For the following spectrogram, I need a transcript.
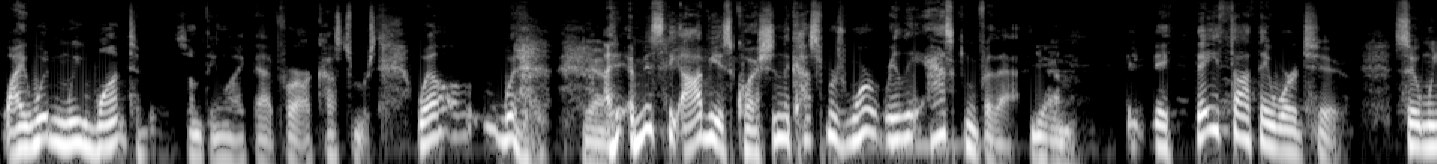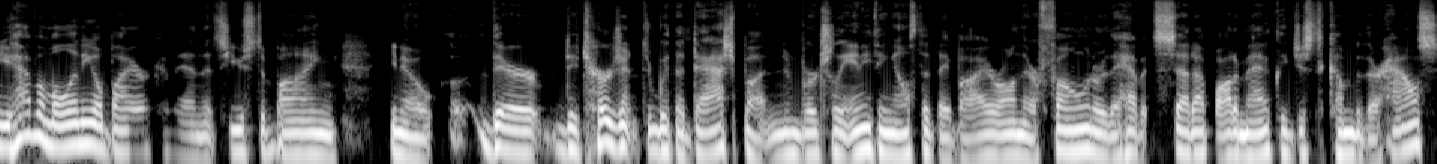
Why wouldn't we want to build something like that for our customers? Well, yeah. I, I missed the obvious question. The customers weren't really asking for that. Yeah they, they thought they were too. So when you have a millennial buyer come in that's used to buying, you know, uh, their detergent with a dash button and virtually anything else that they buy or on their phone or they have it set up automatically just to come to their house,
